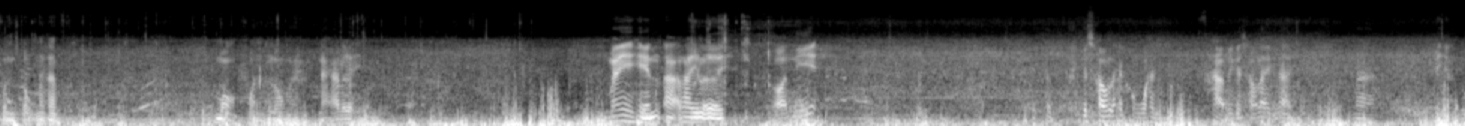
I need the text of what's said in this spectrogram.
ฝนตกนะครับ หมอกฝนลงมาหนาเลย ไม่เห็นอะไรเลย ตอนนี้ กระ เช้าแรกของวันหาเป็นกระเช้าแรกได้ มาไม่อยากดู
